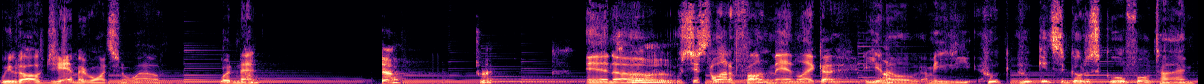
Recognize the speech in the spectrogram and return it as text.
we would all jam every once in a while, wasn't that? yeah, that's right. And uh, Uh, it was just a lot of fun, man. Like I, you know, I mean, who who gets to go to school full time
